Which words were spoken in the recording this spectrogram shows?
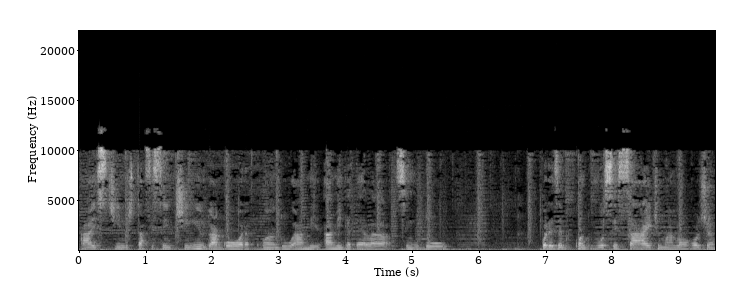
a Stina está se sentindo agora quando a, a amiga dela se mudou por exemplo, quando você sai de uma loja,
